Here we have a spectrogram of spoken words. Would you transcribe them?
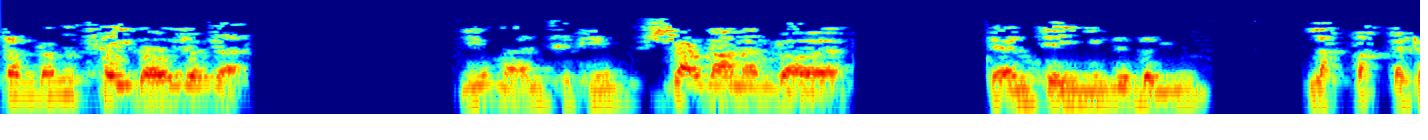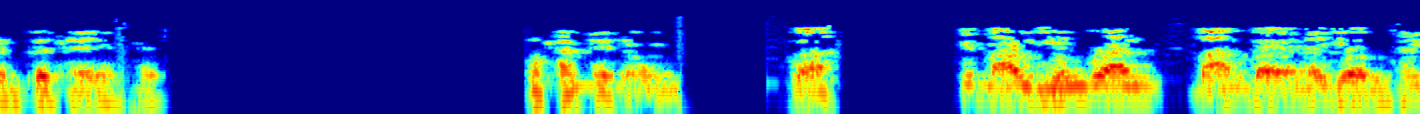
Trong đó nó thay đổi rõ rệt nếu mà anh thực hiện sau ba năm rồi thì anh trị những cái bệnh lặt vặt ở trong cơ thể anh hết nó phải thay đổi. Và cái mạo diện của anh, bạn bè nó dòm thấy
